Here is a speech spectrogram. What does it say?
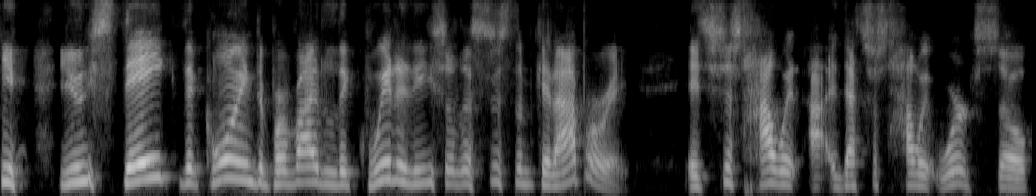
you you stake the coin to provide liquidity so the system can operate. It's just how it. That's just how it works. So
